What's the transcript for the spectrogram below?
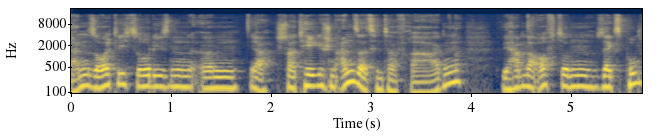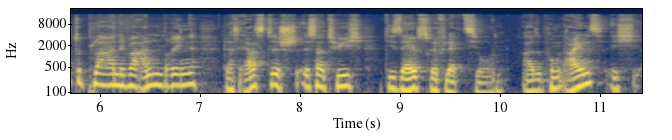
Dann sollte ich so diesen ähm, ja, strategischen Ansatz hinterfragen. Wir haben da oft so einen Sechs-Punkte-Plan, den wir anbringen. Das erste ist natürlich die Selbstreflexion. Also Punkt 1, ich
